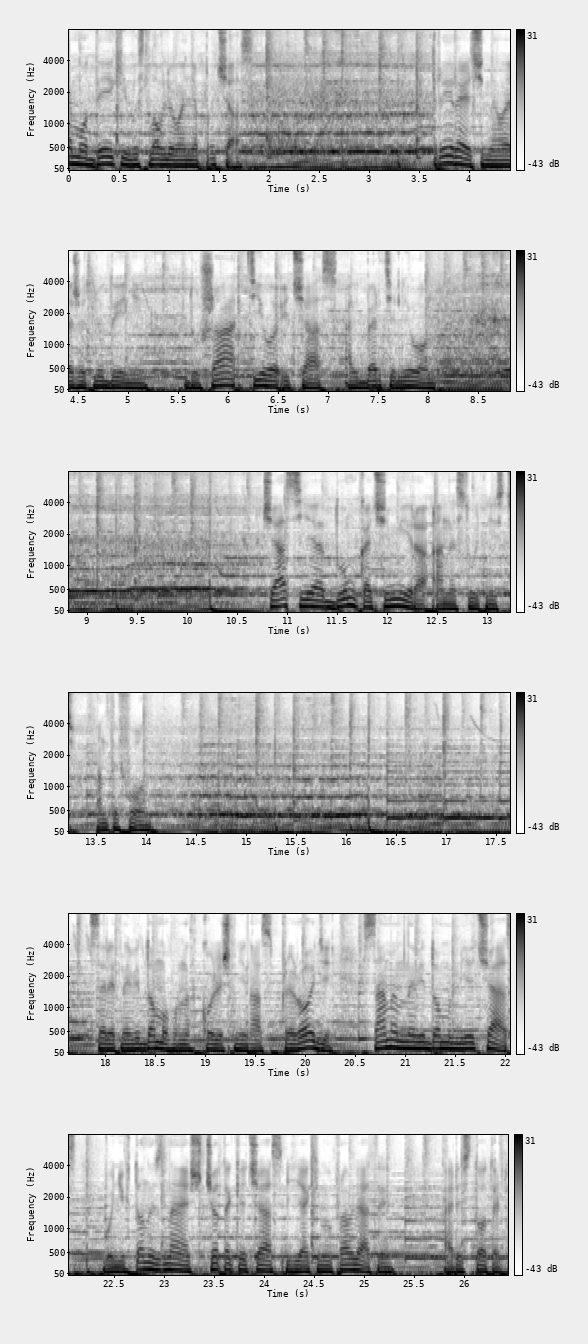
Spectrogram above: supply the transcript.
Згадаємо деякі висловлювання про час. Три речі належать людині: душа, тіло і час. Альберті Ліон. Час є думка чи міра, а не сутність. Антифон. Серед невідомого в навколишній нас природі самим невідомим є час, бо ніхто не знає, що таке час і як їм управляти. Арістотель.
